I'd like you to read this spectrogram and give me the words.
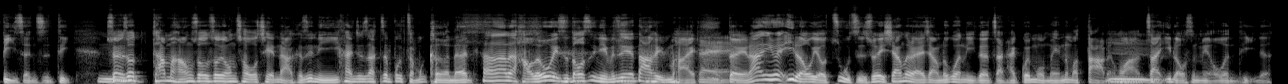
必争之地。虽然说他们好像说说用抽签呐，可是你一看就知道这不怎么可能。它的好的位置都是你们这些大品牌，对 对。然后因为一楼有柱子，所以相对来讲，如果你的展台规模没那么大的话，在一楼是没有问题的。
